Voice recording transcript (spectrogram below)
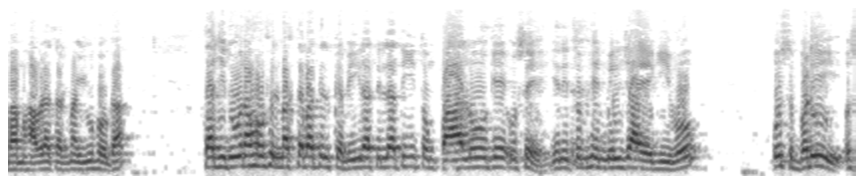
با محاورہ ترجمہ یوں ہوگا۔ تجدونہ ہو فی المکتبۃ الکبیرۃ التي تم پالو گے اسے یعنی تمہیں مل جائے گی وہ۔ اس بڑی، اس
